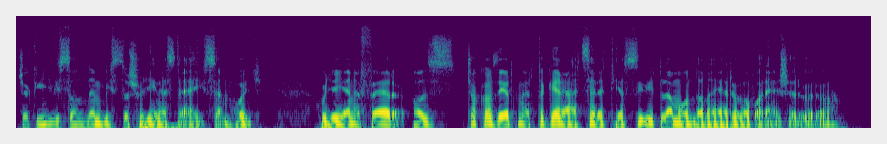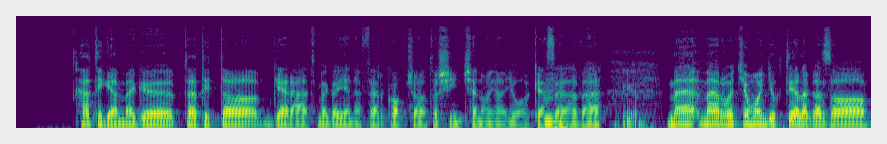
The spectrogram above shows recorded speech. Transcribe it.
Csak így viszont nem biztos, hogy én ezt elhiszem, hogy, hogy a Jennifer az csak azért, mert a Gerált szereti a Sirit, lemondana erről a varázserőről. Hát igen, meg tehát itt a Gerált meg a Jennifer kapcsolata sincsen olyan jól kezelve. Mm, igen. Mert, mert hogyha mondjuk tényleg az a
